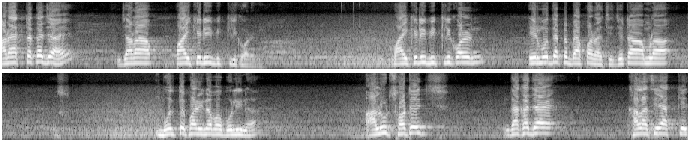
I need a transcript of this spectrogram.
আর এক টাকা যায় যারা পাইকারি বিক্রি করেন। পাইকারি বিক্রি করেন, এর মধ্যে একটা ব্যাপার আছে, যেটা আমরা বলতে পারি না বা বলি না। আলুর শর্টেজ দেখা যায়, খালাসি এক কে,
